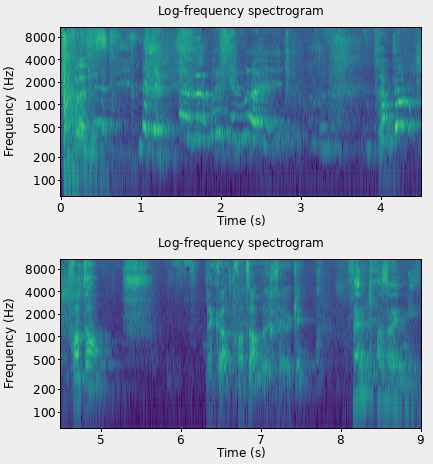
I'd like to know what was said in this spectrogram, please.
90. Ah bah, moi, je vois euh, 30 ans. 30 ans D'accord, 30 ans, bah, c'est ok. 23 ans et demi.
